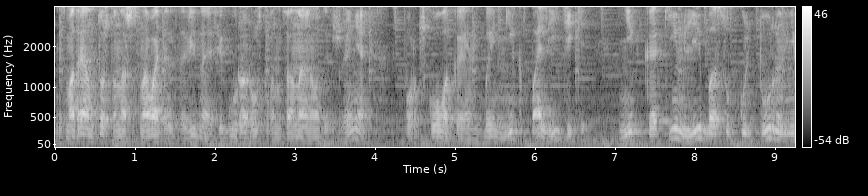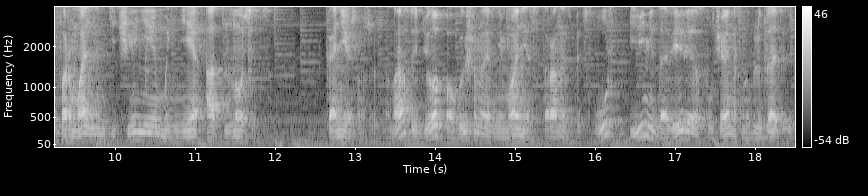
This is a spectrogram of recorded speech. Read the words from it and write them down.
Несмотря на то, что наш основатель – это видная фигура русского национального движения, спортшкола КНБ ни к политике, ни к каким-либо субкультурным неформальным течениям не относится. Конечно же, на нас идет повышенное внимание со стороны спецслужб и недоверие случайных наблюдателей.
